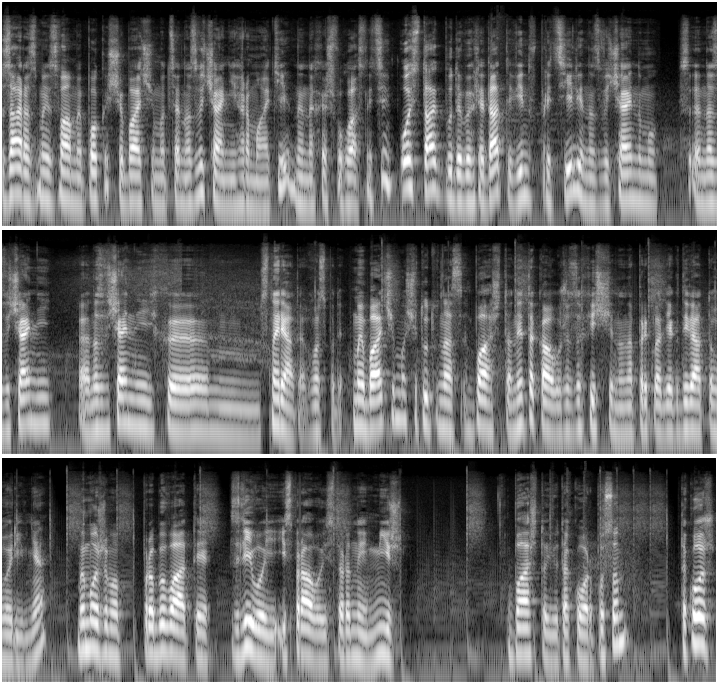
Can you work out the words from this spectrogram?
Зараз ми з вами поки що бачимо це на звичайній гарматі, не на хеш-фугасниці. Ось так буде виглядати він в прицілі на звичайному на звичайній. На звичайних е, снарядах, господи, ми бачимо, що тут у нас башта не така вже захищена, наприклад, як 9 рівня. Ми можемо пробивати з лівої і з правої сторони між баштою та корпусом. Також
